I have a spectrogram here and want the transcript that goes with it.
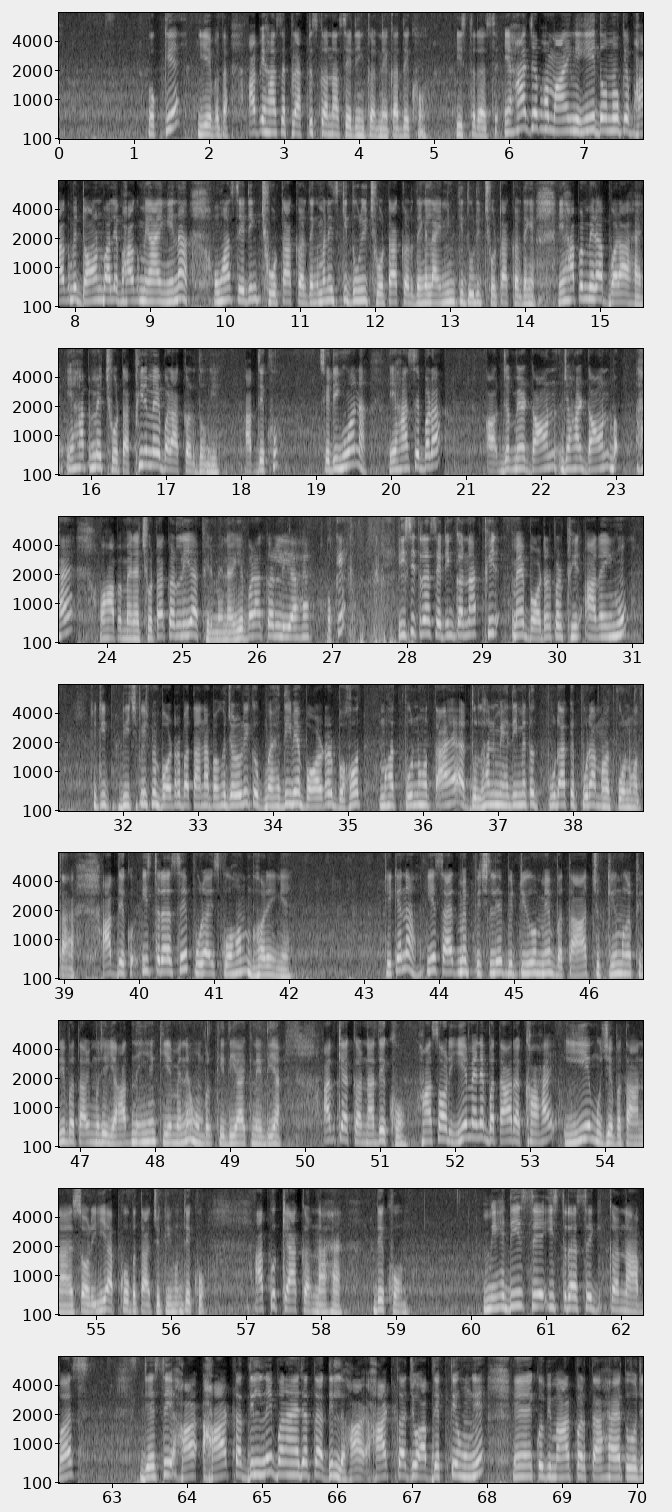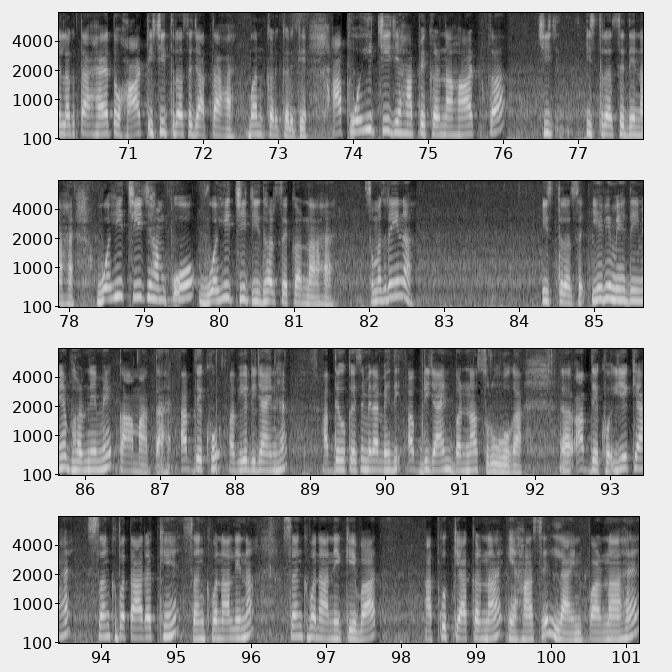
ओके? ये बता। अब यहाँ से प्रैक्टिस करना शेडिंग करने का, देखो, इस तरह से। यहाँ जब हम आएँगे, ये दोनों के भाग में डाउन वाले भाग में आएँगे ना, वहाँ सेडिंग छोटा कर देंगे। मैंने इसकी दूरी छोटा कर देंगे लाइनिंग की दूरी छोटा कर देंगे। यहाँ पर मेरा बड़ा है, यहाँ पर मैं छोटा, फिर मैं बड़ा कर दूँगी। आप देखो शेडिंग हुआ ना, यहाँ से बड़ा, और जब मेरा डाउन जहाँ डाउन है, वहाँ पर मैंने छोटा कर लिया, फिर मैंने ये बड़ा कर लिया है, ओके? इसी तरह सेटिंग करना, फिर मैं बॉर्डर पर फिर आ रही हूँ, क्योंकि बीच बीच में बॉर्डर बताना बहुत ज़रूरी क्योंकि मेहंदी में बॉर्डर बहुत महत्वपूर्ण होता है, और दुल्हन मेहंदी में तो पूरा के पूरा महत्वपूर्ण होता है। आप देखो, इस तरह से पूरा इसको हम भरेंगे। ठीक है ना? ये शायद मैं पिछले वीडियो में बता चुकी हूँ, मगर फिर भी बता रही मुझे याद नहीं है कि ये मैंने होमवर्क की दिया कि नहीं दिया। अब क्या करना, देखो। हाँ सॉरी ये मैंने बता रखा है, ये मुझे बताना है सॉरी ये आपको बता चुकी हूँ। देखो आपको क्या करना है? देखो मेहंदी से इस तरह से करना बस। जैसे हा, हार्ट का दिल नहीं बनाया जाता दिल हा, हार्ट का जो आप देखते होंगे कोई बीमार पड़ता है तो जो लगता है तो हार्ट इसी तरह से जाता है बन कर करके। आप वही चीज़ यहाँ पे करना हार्ट का चीज़ इस तरह से देना है। वही चीज़ हमको वही चीज़ इधर से करना है। समझ रही ना? इस तरह से। ये भी मेहंदी में भरने में काम आता है। अब देखो, अब ये डिज़ाइन है। अब देखो कैसे मेरा मेहंदी, अब डिज़ाइन बनना शुरू होगा। अब देखो, ये क्या है? शंख बता रखे हैं। शंख बना लेना। शंख बनाने के बाद आपको क्या करना है? यहाँ से लाइन पारना है।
